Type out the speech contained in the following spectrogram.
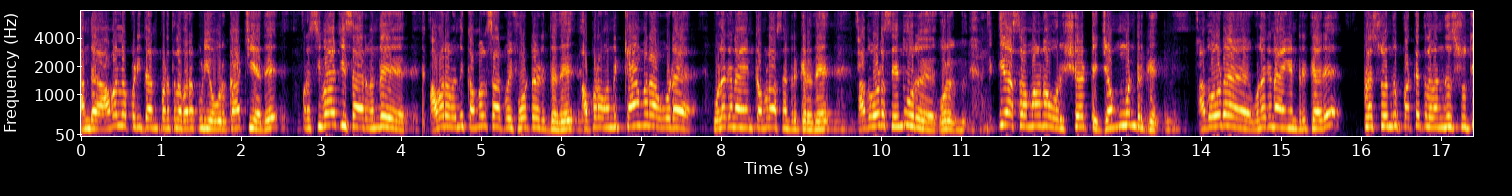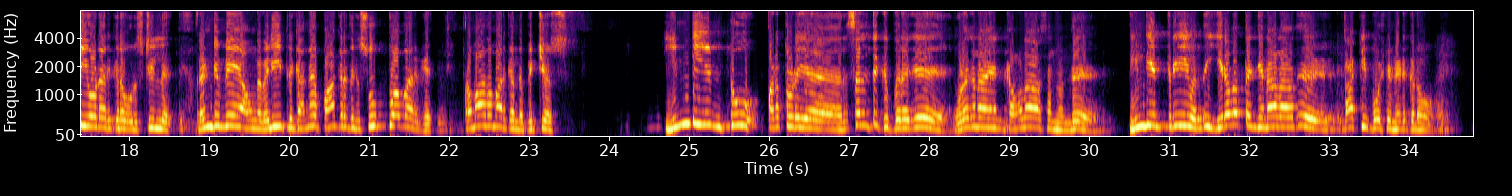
அந்த அவல படித்தான் படத்துல வரக்கூடிய ஒரு காட்சி அது. அப்புறம் சிவாஜி சார் வந்து அவரை வந்து கமல் சார் போய் போட்டோ எடுத்தது. அப்புறம் வந்து கேமராவோட உலகநாயகன் கமலாசன் இருக்கிறது. அதோட சேர்ந்து ஒரு ஒரு வித்தியாசமான ஒரு ஷர்ட் ஜம்முன்னு இருக்கு. அதோட உலகநாயகன் இருக்காரு. ப்ளஸ் வந்து பக்கத்துல வந்து ஸ்ருதியோட இருக்கிற ஒரு ஸ்டில்லு ரெண்டுமே அவங்க வெளியிட்டு இருக்காங்க சூப்பராக இருக்கு. பிரமாதமா இருக்கு அந்த பிக்சர்ஸ் இந்தியன் டூ படத்துடைய ரிசல்ட்டுக்கு பிறகு உலகநாயகன் கமலஹாசன் வந்து இந்தியன் த்ரீ வந்து இருபத்தஞ்சு நாளாவது டாக்கி போர்ஷன் எடுக்கணும்.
